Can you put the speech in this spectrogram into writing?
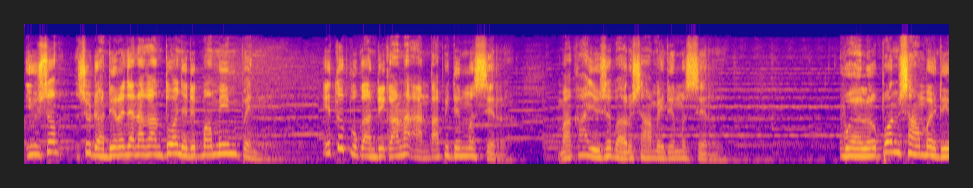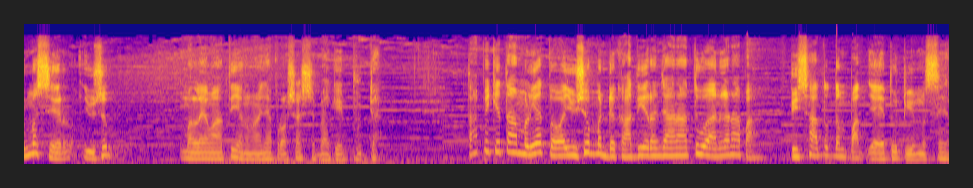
Yusuf sudah direncanakan Tuhan jadi pemimpin. Itu bukan di Kanaan tapi di Mesir. Maka Yusuf harus sampai di Mesir. Walaupun sampai di Mesir, Yusuf melewati yang namanya proses sebagai budak. Tapi kita melihat bahwa Yusuf mendekati rencana Tuhan. Kenapa? Di satu tempat yaitu di Mesir.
